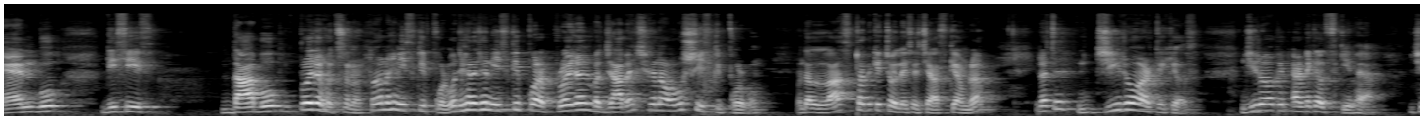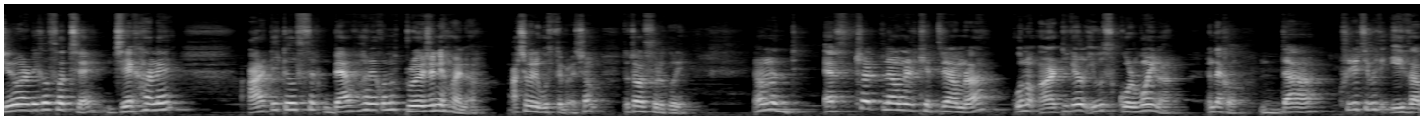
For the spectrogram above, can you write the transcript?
an book, this is the book, প্রয়োজন হচ্ছে না। তো আমরা এখানে স্কিপ করব। যেখানে যেখানে স্কিপ করার প্রয়োজন বা যাবে, সেখানে অবশ্যই স্কিপ করব। আমাদের লাস্ট টপিকে চলে এসেছি আজকে আমরা। এটা হচ্ছে জিরো আর্টিকেলস জিরো আর্টিকেলস কী ভাইয়া? জিরো আর্টিকেলস হচ্ছে যেখানে আর্টিকেলসের ব্যবহারের কোনো প্রয়োজনই হয় না। আশা করি বুঝতে পেরেছ। তো চলো শুরু করি। আমরা অ্যাবস্ট্রাক্ট নাউনের ক্ষেত্রে আমরা কোনো আর্টিকেল ইউজ করবোই না। দেখো the creativity is a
